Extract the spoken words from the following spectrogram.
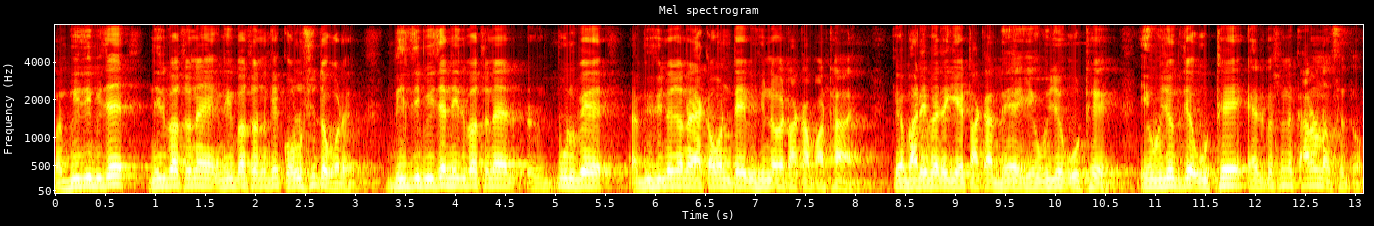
কারণ বিজেপি যে নির্বাচনে, নির্বাচনকে কলুষিত করে বিজেপি যে নির্বাচনের পূর্বে বিভিন্ন জনের অ্যাকাউন্টে বিভিন্নভাবে টাকা পাঠায়, কিংবা বাড়ি বাড়ি গিয়ে টাকা দেয়, এই অভিযোগ উঠে, এই অভিযোগ যে উঠে, এর পেছনে কারণ আছে তো।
